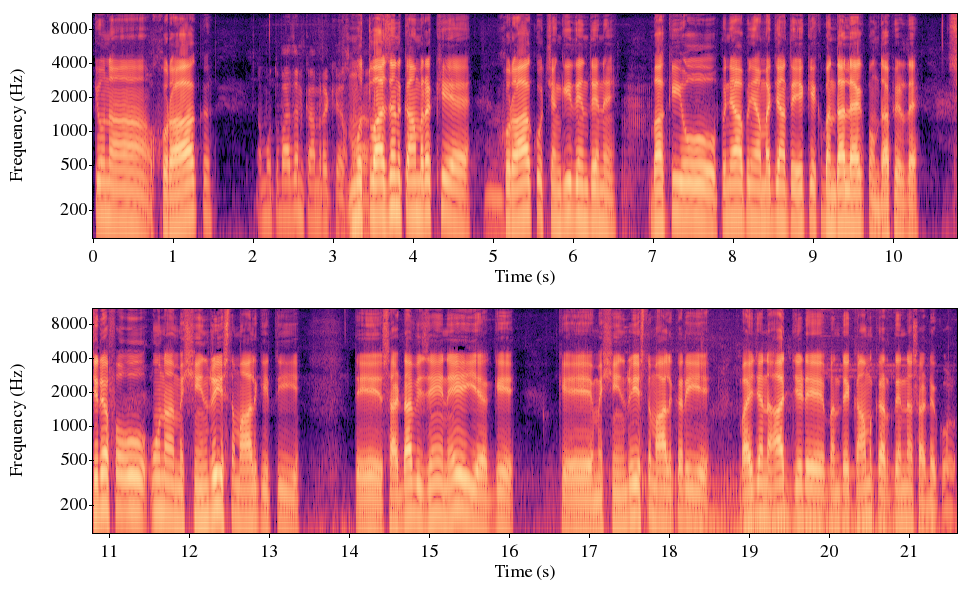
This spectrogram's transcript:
ਕਿ ਉਹਨਾਂ ਖੁਰਾਕ ਮੁਤਵਾਜ਼ਨ ਕੰਮ ਰੱਖਿਆ ਸਾਰਾ। ਮੁਤਵਾਜ਼ਨ ਕੰਮ ਰੱਖਿਆ ਹੈ। ਖੁਰਾਕ ਉਹ ਚੰਗੀ ਦਿੰਦੇ ਨੇ। ਬਾਕੀ ਉਹ 50 50 ਮੱਝਾਂ ਤੇ ਇੱਕ ਇੱਕ ਬੰਦਾ ਲੈ ਕੇ ਪਾਉਂਦਾ ਫਿਰਦਾ। ਸਿਰਫ ਉਹ ਉਹਨਾਂ ਮਸ਼ੀਨਰੀ ਇਸਤੇਮਾਲ ਕੀਤੀ ਤੇ ਸਾਡਾ ਵੀ ਜ਼ਿਹਨ ਇਹ ਹੀ ਹੈ ਅੱਗੇ ਕਿ ਮਸ਼ੀਨਰੀ ਇਸਤੇਮਾਲ ਕਰੀਏ। ਭਾਈਜਾਨ ਅੱਜ ਜਿਹੜੇ ਬੰਦੇ ਕੰਮ ਕਰਦੇ ਨੇ ਸਾਡੇ ਕੋਲ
